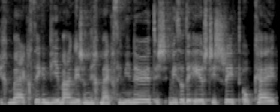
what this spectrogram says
ich merke es irgendwie manchmal und ich merke es irgendwie nicht, ist wie so der erste Schritt, okay,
